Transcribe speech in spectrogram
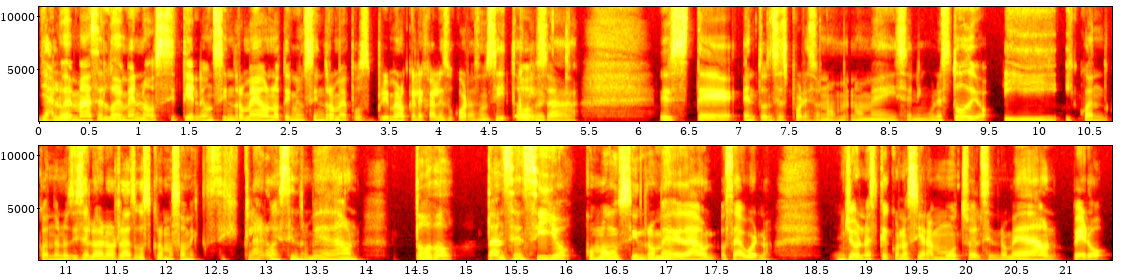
ya lo demás es lo de menos. Si tiene un síndrome o no tiene un síndrome, pues primero que le jale su corazoncito, o sea... Este, entonces por eso no, no me hice ningún estudio. Y, y cuando, cuando, nos dice lo de los rasgos cromosómicos, dije, claro, es síndrome de Down. Todo tan sencillo como un síndrome de Down. O sea, bueno, yo no es que conociera mucho el síndrome de Down, pero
